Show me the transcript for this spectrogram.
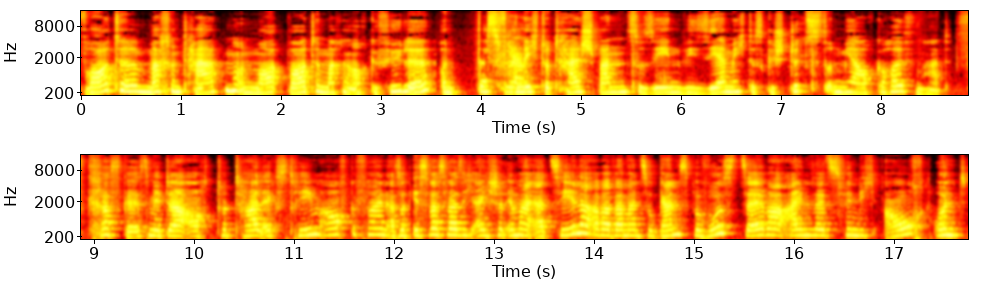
Worte machen Taten und Worte machen auch Gefühle. Und das fand ja. ich total spannend zu sehen, wie sehr mich das gestützt und mir auch geholfen hat. Das ist krass, gell? Ist mir da auch total extrem aufgefallen. Also ist was, was ich eigentlich schon immer erzähle, aber wenn man es so ganz bewusst selber einsetzt, finde ich auch. Und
